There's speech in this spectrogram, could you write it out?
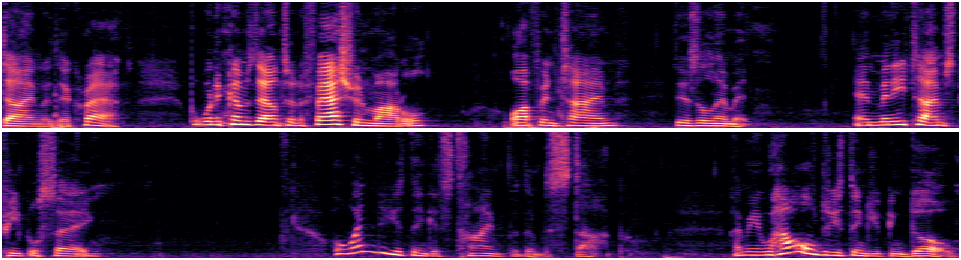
dying with their craft. But when it comes down to the fashion model, oftentimes there's a limit. And many times people say, well, when do you think it's time for them to stop? I mean, how old do you think you can go?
